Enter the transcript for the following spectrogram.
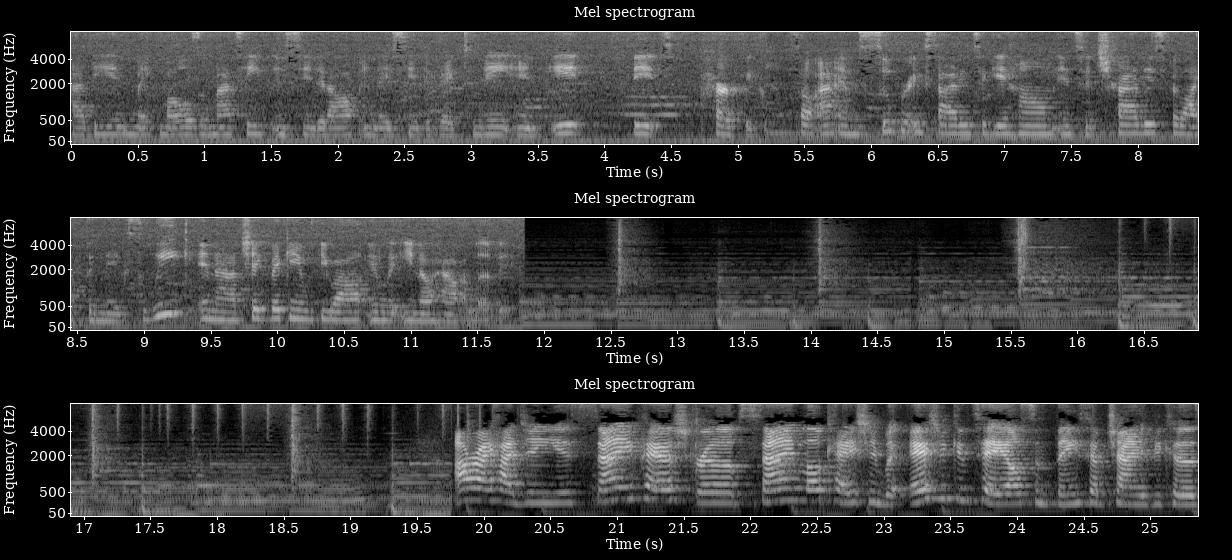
I did make molds of my teeth and send it off and they sent it back to me and it fits perfect. So I am super excited to get home and to try this for like the next week and I'll check back in with you all and let you know how I love it. Hygienists, same pair of scrubs, same location, but as you can tell, some things have changed because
